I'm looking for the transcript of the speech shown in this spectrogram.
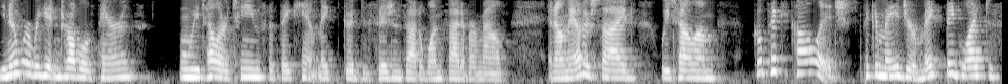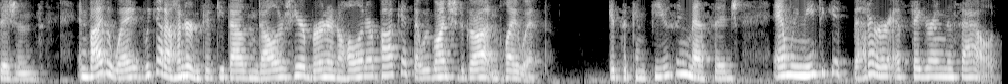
You know where we get in trouble as parents? When we tell our teens that they can't make good decisions out of one side of our mouth. And on the other side, we tell them, go pick a college, pick a major, make big life decisions. And by the way, we got $150,000 here burning a hole in our pocket that we want you to go out and play with. It's a confusing message, and we need to get better at figuring this out.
